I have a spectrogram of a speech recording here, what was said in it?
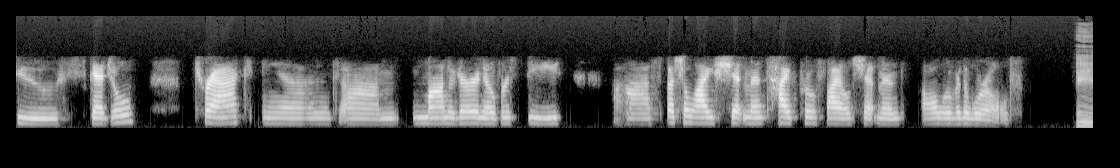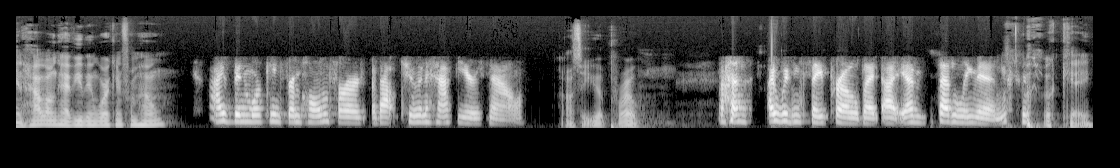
to schedule, track, and um, monitor and oversee uh, specialized shipments, high profile shipments all over the world. And how long have you been working from home? I've been working from home for about two and a half years now. Oh, so you're a pro. I wouldn't say pro, but I am settling in. okay.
